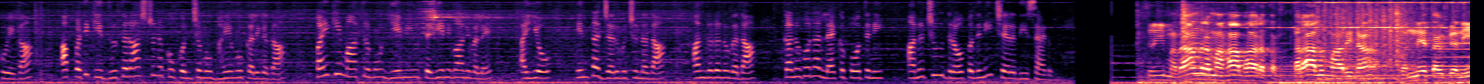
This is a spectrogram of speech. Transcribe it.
కూయగా అప్పటికి ధృతరాష్ట్రునకు కొంచెము భయము కలిగగా పైకి మాత్రము ఏమీ తెలియనివానివలే అయ్యో ఇంత జరుగుచున్నదా అందుడను గదా కనుగొన లేకపోతని అనుచూ ద్రౌపదిని చేరదీశాడు. శ్రీ మదాంధ్ర మహాభారతం తరాలు మారిన వన్నే తగ్గని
